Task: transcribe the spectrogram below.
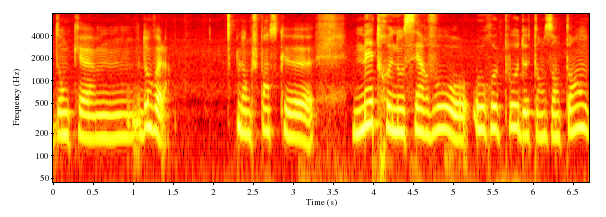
Donc, donc voilà. Donc je pense que mettre nos cerveaux au, repos de temps en temps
